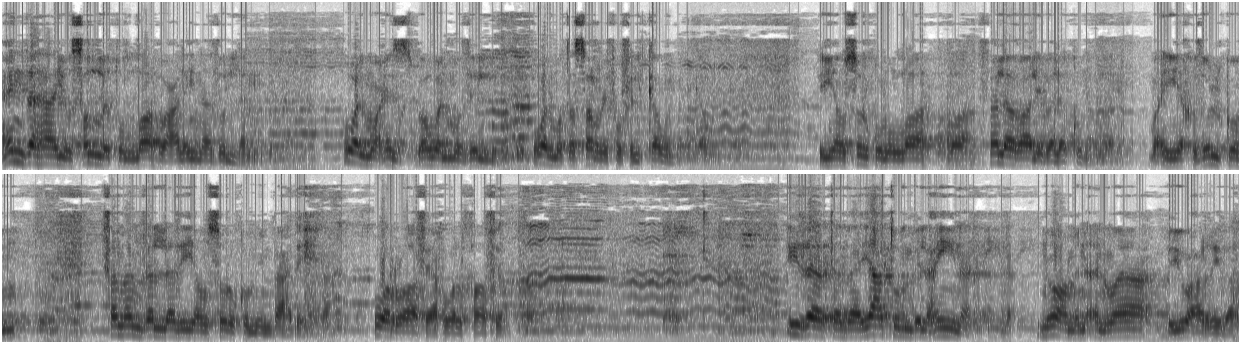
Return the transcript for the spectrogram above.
عندها يسلط الله علينا ذلا هو المعز وهو المذل هو المتصرف في الكون. إن ينصركم الله فلا غالب لكم وإن يخذلكم فمن ذا الذي ينصركم من بعده هو الرافع هو الخافض. إذا تبايعتم بالعينة نوع من أنواع بيوع الربا.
